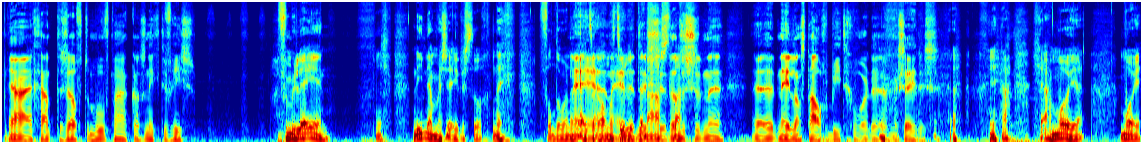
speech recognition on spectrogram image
Ja, hij gaat dezelfde move maken als Nick de Vries. Formule 1. Niet naar Mercedes, toch? Nee, Van Doorn nee, rijdt er al natuurlijk dat daarnaast. Is, dat is een uh, uh, Nederlands taalgebied geworden, Mercedes. ja, ja, mooi hè? Mooi.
